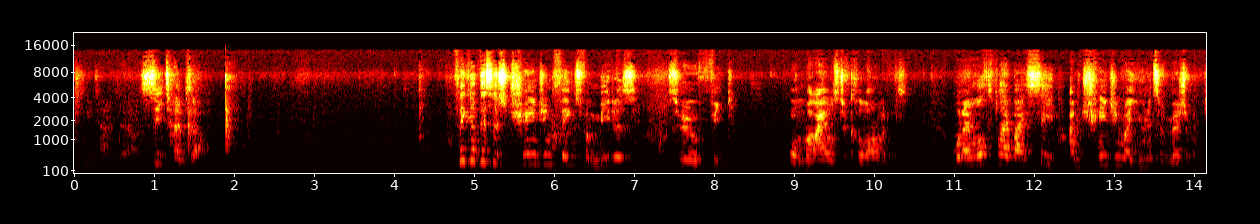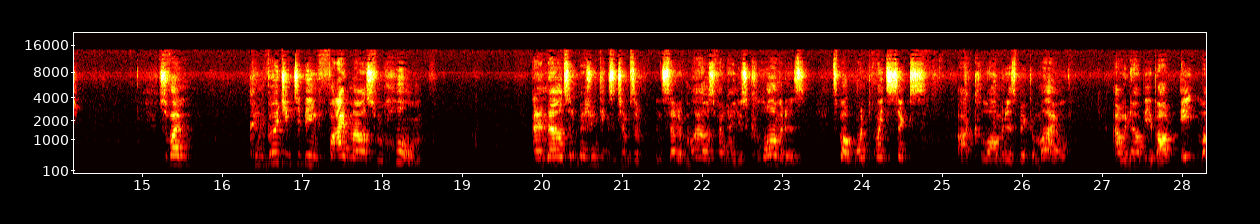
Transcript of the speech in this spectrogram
C times L. c times L. Think of this as changing things from meters to feet, or miles to kilometers. When I multiply by c, I'm changing my units of measurement. So if I'm converging to being five miles from home, and now instead of measuring things in terms of, instead of miles, if I now use kilometers, it's about 1.6 uh, kilometers make a mile. I would now be about 8 mi-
